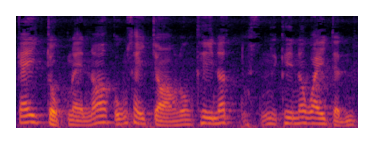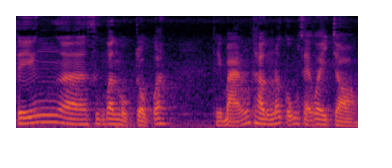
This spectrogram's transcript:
cái trục này nó cũng xoay tròn luôn. Khi nó khi nó quay trịnh tiến ờ, xung quanh một trục á thì bản thân nó cũng sẽ quay tròn.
